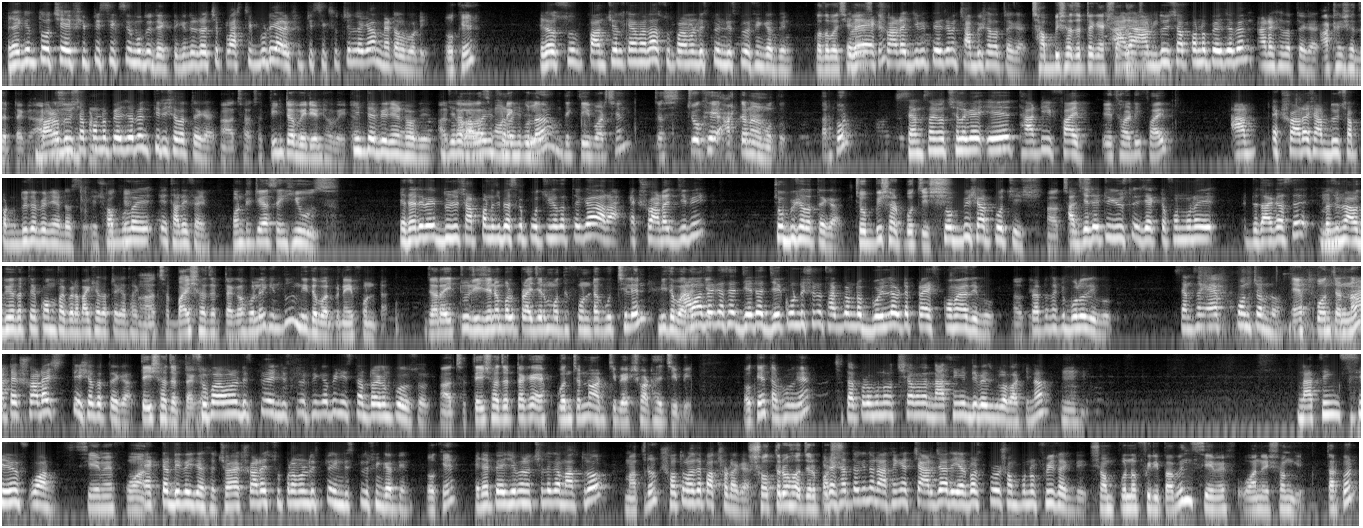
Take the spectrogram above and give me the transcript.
এটা কিন্তু হচ্ছে এই ফিফটি সিক্স এর মধ্যে দেখতে কিন্তু এটা হচ্ছে প্লাস্টিক বডি আর ফিফটি সিক্স হচ্ছে লেগা মেটাল বডি ওকে এটা হচ্ছে punctual camera super AMOLED display display fingerprint কত পাচ্ছি এটা 128 জিবি পেয়ে যাবেন 26000 টাকা 26000 টাকা 128 আর 8256 পেয়ে যাবেন 28000 টাকা 28000 টাকা। 12256 পেয়ে যাবেন 30000 টাকা আচ্ছা আচ্ছা তিনটা ভেরিয়েন্ট হবে এটা। তিনটা ভেরিয়েন্ট হবে যেটা ভালো লাগে অনেকগুলা দেখতেই পারছেন। জাস্ট চোখে আটকানোর মতো। তারপর? স্যামসাং হচ্ছে লাগে A35 A35 একশো আট দুই আছে। এ থার্টি ফাইভ আছে হিউজ এ থার্টি ফাইভ দুইশো ছাপ্পান্ন পঁচিশ হাজার টাকা জিবি চব্বিশ হাজার টাকা। চব্বিশ আর পঁচিশ। চব্বিশ পঁচিশ। আচ্ছা, আর আচ্ছা। যেটা একটু ইউজ যে একটা ফোন একটা দাগ আছে জন্য আর হাজার টাকা কম থাকবে বাইশ হাজার টাকা আচ্ছা বাইশ হাজার টাকা হলে কিন্তু নিতে পারবেন এই ফোনটা যারা একটু রিজনেবল মধ্যে ফোনটা নিতে আমাদের কাছে যেটা যে কন্ডিশনে থাকবে আমরা বললে ওটা প্রাইস কমায় দিবো। আপনাকে বলে দিবো। স্যামসাং এফ পঞ্চান্ন। এফ পঞ্চান্ন? আট একশো আঠাশ তেইশ হাজার টাকা। তেইশ হাজার টাকা। Super AMOLED display display fingerprint Snapdragon processor আচ্ছা তেইশ হাজার টাকা এফ পঞ্চান্ন আট জিবি একশো আঠাশ জিবি ওকে তারপর হ্যাঁ তারপরে মনে হচ্ছে আমাদের নাথিং এর ডিভাইসগুলো বাকি না? হুম Nothing CF one CMF one একটা ডিভাইস আছে ছয় একশো আঠাশ super AMOLED display in display fingerprint okay এটা পেয়ে যাবেন হচ্ছে লেগে মাত্র মাত্র? সতেরো হাজার পাঁচশো টাকা। সতেরো হাজার এটার সাথে কিন্তু নাথিং এর চার্জার ইয়ারবাডস পুরো সম্পূর্ণ ফ্রি থাকবে। সম্পূর্ণ ফ্রি পাবেন সিএমএফ ওয়ানের সঙ্গে। তারপর?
